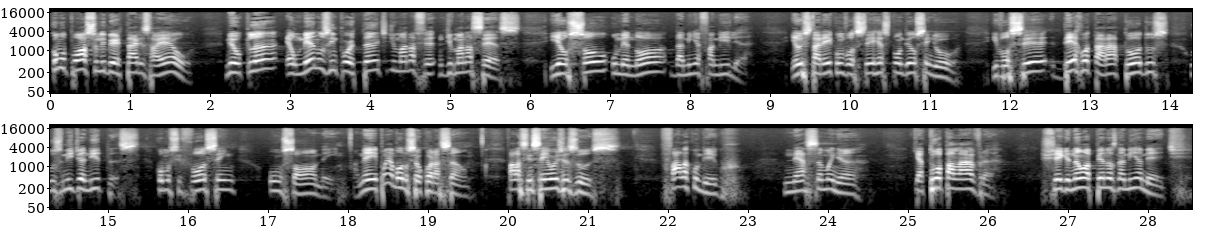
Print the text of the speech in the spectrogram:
como posso libertar Israel? Meu clã é o menos importante de Manassés, e eu sou o menor da minha família. Eu estarei com você, respondeu o Senhor, e você derrotará todos os midianitas, como se fossem um só homem. Amém? Põe a mão no seu coração. Fala assim, Senhor Jesus, fala comigo nessa manhã que a tua palavra chegue não apenas na minha mente,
